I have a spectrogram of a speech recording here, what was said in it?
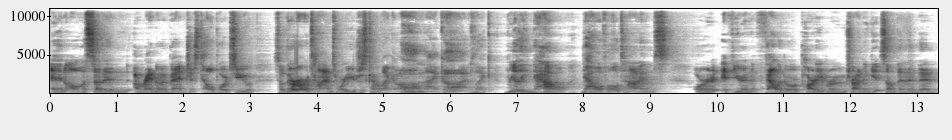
and then all of a sudden a random event just teleports you. So there are times where you're just kind of like, oh my god, like really now, now of all times. Or if you're in the Falador party room trying to get something and then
